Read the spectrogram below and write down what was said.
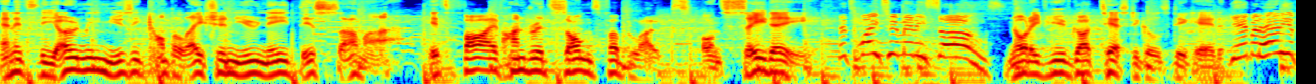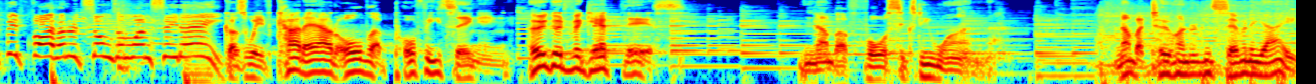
and it's the only music compilation you need this summer. It's 500 songs for blokes on CD. That's way too many songs! Not if you've got testicles, dickhead. Yeah, but how do you fit 500 songs on one CD? Because we've cut out all the puffy singing. Who could forget this? Number 461. Number 278.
